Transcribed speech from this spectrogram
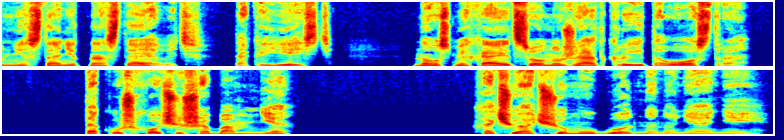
он не станет настаивать, так и есть. Но усмехается он уже открыто, остро. Так уж хочешь обо мне? Хочу о чем угодно, но не о ней.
